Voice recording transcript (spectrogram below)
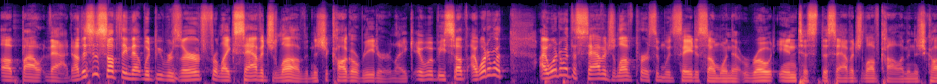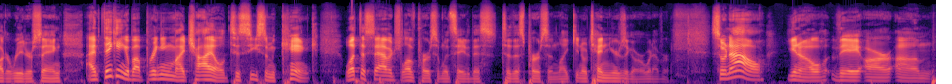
about that. Now, this is something that would be reserved for like Savage Love in the Chicago Reader. Like, it would be something. I wonder what I wonder what the Savage Love person would say to someone that wrote into the Savage Love column in the Chicago Reader saying, "I'm thinking about bringing my child to see some kink." What the Savage Love person would say to this to this person, like you know, ten years ago or whatever. So now, you know, they are. Um,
